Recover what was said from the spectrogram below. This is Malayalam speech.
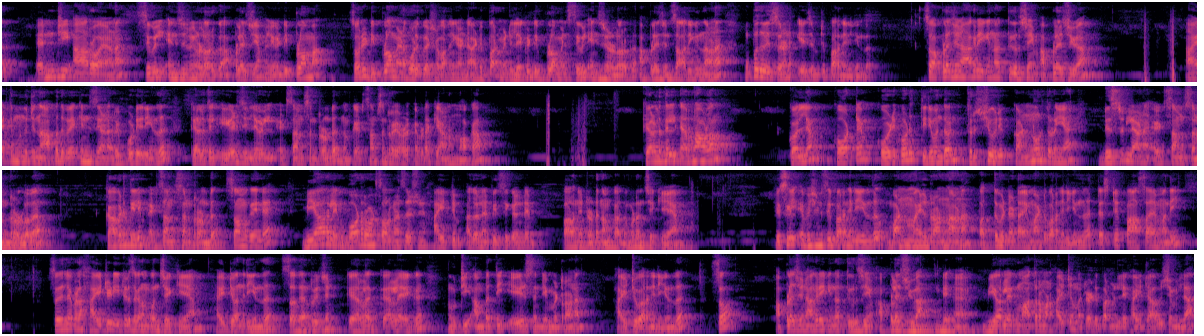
എൻ ടി ആർ ഒ ആണ്. സിവിൽ എഞ്ചിനീയറിംഗ് ഉള്ളവർക്ക് അപ്ലൈ ചെയ്യാം. അല്ലെങ്കിൽ ഡിപ്ലോമ സോറി ഡിപ്ലോമ ഡിപ്ലോമയാണ് ക്വാളിഫിക്കേഷൻ പറഞ്ഞിരിക്കുന്നത്. ആ ഡിപ്പാർട്ട്മെന്റിലേക്ക് ഡിപ്ലോമ ഇൻ സിവിൽ എഞ്ചിനീയർ ഉള്ളവർക്ക് അപ്ലൈ ചെയ്യാൻ സാധിക്കുന്നതാണ്. മുപ്പത് വയസ്സാണ് ഏജ് പറഞ്ഞിരിക്കുന്നത്. സോ അപ്ലൈ ചെയ്യാൻ ആഗ്രഹിക്കുന്നവർ തീർച്ചയായും അപ്ലൈ ചെയ്യുക. ആയിരത്തി മുന്നൂറ്റി നാൽപ്പത് വേക്കൻസിയാണ് റിപ്പോർട്ട് ചെയ്തിരിക്കുന്നത്. കേരളത്തിൽ ഏഴ് ജില്ലകളിൽ എക്സാം സെന്റർ ഉണ്ട്. നമുക്ക് എക്സാം സെന്റർ എവിടെയൊക്കെയാണെന്ന് നോക്കാം. കേരളത്തിൽ എറണാകുളം കൊല്ലം കോട്ടയം കോഴിക്കോട് തിരുവനന്തപുരം തൃശ്ശൂർ കണ്ണൂർ തുടങ്ങിയ ഡിസ്ട്രിക്റ്റിലാണ് എക്സാം സെന്റർ ഉള്ളത്. കവരത്തിലും എക്സാം സെന്റർ ഉണ്ട്. സോ നമുക്ക് ഇതിന്റെ ബി ആറിലേക്ക് ബോർഡർ റോഡ്സ് ഓർഗനൈസേഷൻ ഹൈറ്റും അതുപോലെ തന്നെ ഫിസിക്കലിന്റെയും പറഞ്ഞിട്ടുണ്ട്. നമുക്ക് അതും കൂടെ ഒന്ന് ചെക്ക് ചെയ്യാം. ഫിസിക്കൽ എഫിഷ്യൻസി പറഞ്ഞിരിക്കുന്നത് വൺ മൈൽ റണ്ണാണ് പത്ത് മിനിറ്റ് ടൈമായിട്ട് പറഞ്ഞിരിക്കുന്നത്. ടെസ്റ്റ് പാസ്സായാൽ മതി. സോ ഇതിലേക്കുള്ള ഹൈറ്റ് ഡീറ്റെയിൽസ് ഒക്കെ നമുക്കൊന്ന് ചെക്ക് ചെയ്യാം. ഹൈറ്റ് വന്നിരിക്കുന്നത് സദേൺ റീജിയൻ കേരള കേരളയിലേക്ക് നൂറ്റി അമ്പത്തി ഏഴ് സെന്റിമീറ്റർ ആണ് ഹൈറ്റ് പറഞ്ഞിരിക്കുന്നത്. സോ അപ്ലൈ ചെയ്യാൻ ആഗ്രഹിക്കുന്നത് തീർച്ചയായും അപ്ലൈ ചെയ്യുക. ബി ആറിലേക്ക് മാത്രമാണ് ഹൈറ്റ് മറ്റൊരു ഡിപ്പാർട്ട്മെന്റിലേക്ക് ഹൈറ്റ് ആവശ്യമില്ല.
